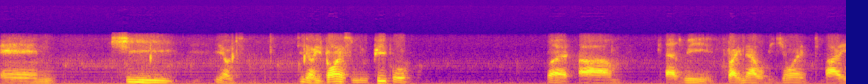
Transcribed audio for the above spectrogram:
and he, you know, you know he's brought in some new people, but um, as we right now will be joined by a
